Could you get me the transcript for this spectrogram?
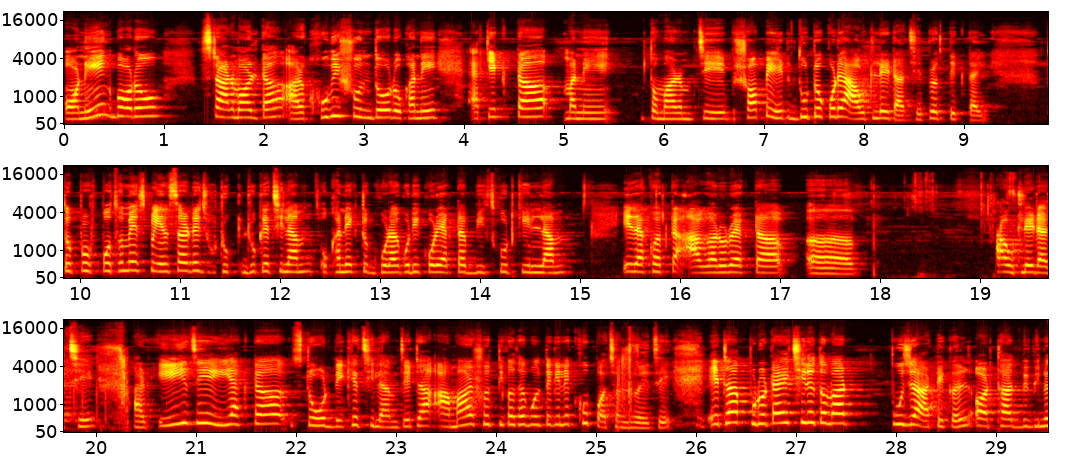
অনেক বড় স্টার মলটা আর খুবই সুন্দর, ওখানে এক একটা মানে তোমার যে শপের দুটো করে আউটলেট আছে প্রত্যেকটাই। তো প্রথমে স্পেন্সার্ডে ঢুকেছিলাম, ওখানে একটু ঘোরাঘুরি করে একটা বিস্কুট কিনলাম। এ দেখো একটা আগারোরও একটা আউটলেট আছে। আর এই যে এই একটা স্টোর দেখেছিলাম, যেটা আমার সত্যি কথা বলতে গেলে খুব পছন্দ হয়েছে। এটা পুরোটাই ছিল তোমার পূজা আর্টিকেল অর্থাৎ বিভিন্ন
